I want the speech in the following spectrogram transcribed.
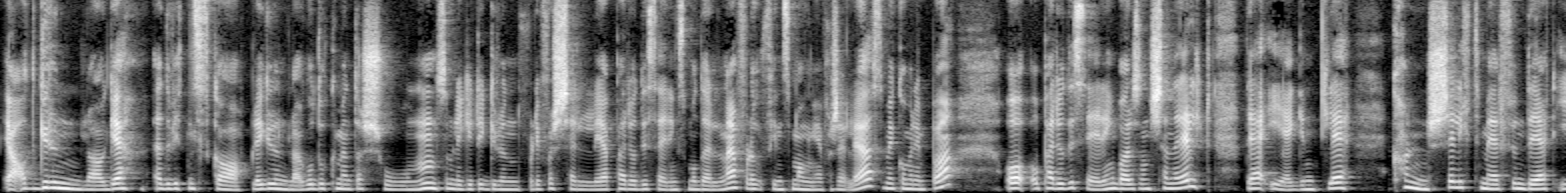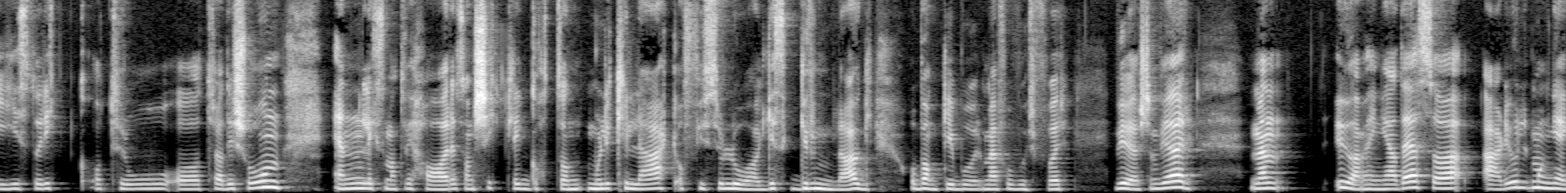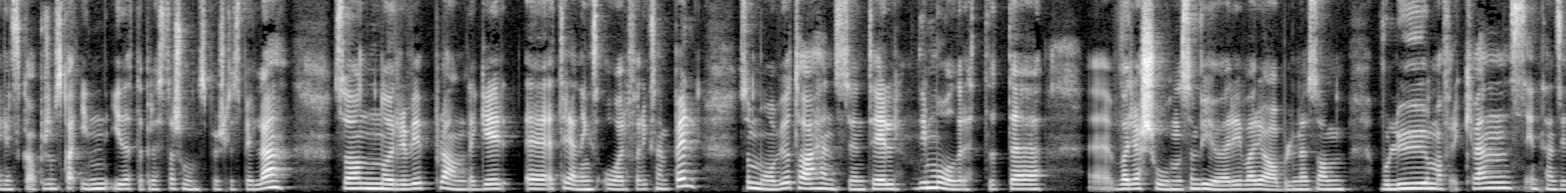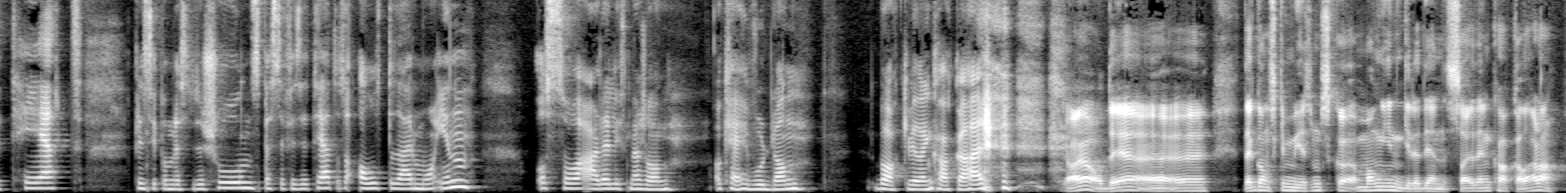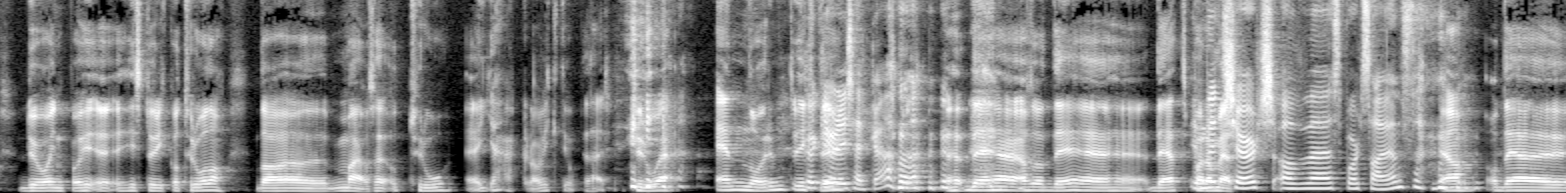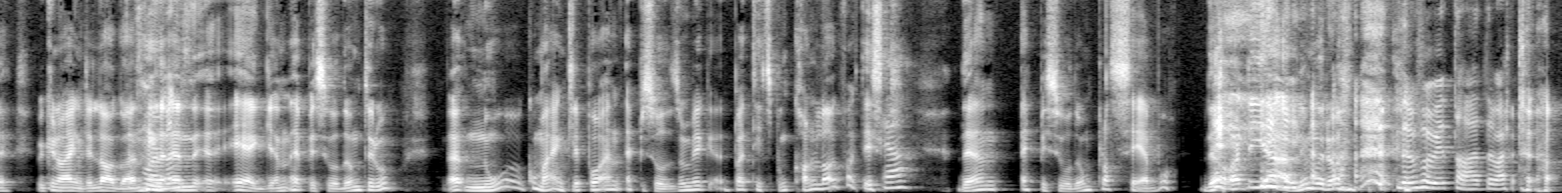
ja, at grunnlaget, det vitenskapelige grunnlaget og dokumentasjonen som ligger til grunn for de forskjellige periodiseringsmodellene, for det fins mange forskjellige som vi kommer inn på, og, og periodisering bare sånn generelt, det er egentlig kanskje litt mer fundert i historikk og tro og tradisjon enn liksom at vi har et sånn skikkelig godt sånn molekylært og fysiologisk grunnlag å banke i bordet med for hvorfor vi gjør som vi gjør. Men uavhengig av det så er det jo mange egenskaper som skal inn i dette prestasjonspuslespillet. Så når vi planlegger eh, et treningsår, f.eks., så må vi jo ta hensyn til de målrettede eh, variasjonene som vi gjør i variablene som volum og frekvens, intensitet, prinsipp om restitusjon, spesifisitet. Altså alt det der må inn. Og så er det litt mer sånn Ok, hvordan baker vi den kaka her? ja, ja, og det, det, er ganske mye som skal Mange ingredienser i den kaka der, da. Du var inne på historikk og tro, da. Da må jeg jo si at tro er jækla viktig oppi der. Tro er enormt viktig. Kan ikke gjøre det i kirka? det, altså, det, det, er et parameter In the church of uh, sports science. ja, og det Vi kunne egentlig laga en, en, egen episode om tro. Nå kom jeg egentlig på en episode som vi på et tidspunkt kan lage, faktisk. Ja. Det er en episode om placebo. Det har vært jævlig moro. det får vi ta etter hvert. Ja.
